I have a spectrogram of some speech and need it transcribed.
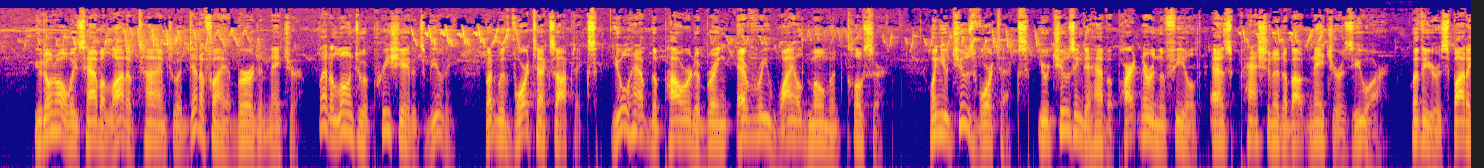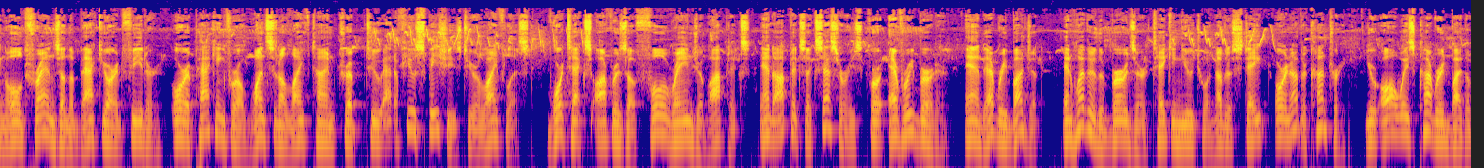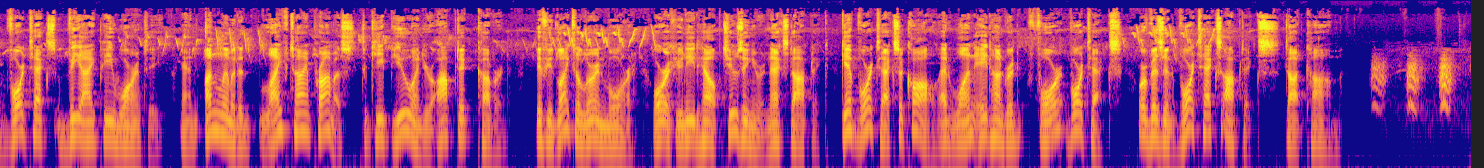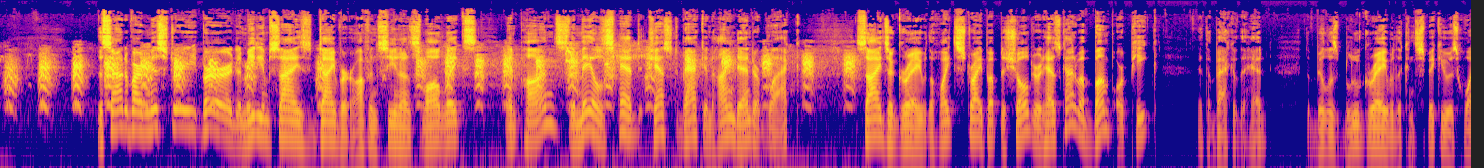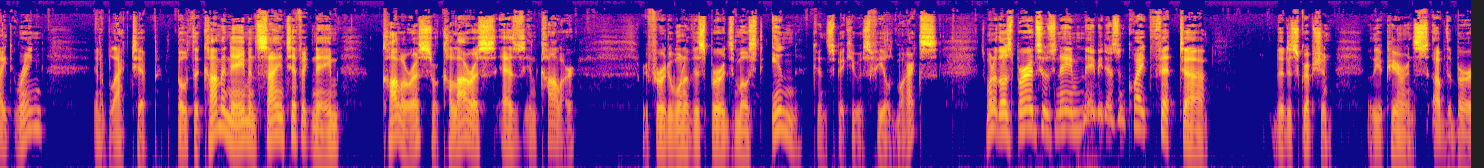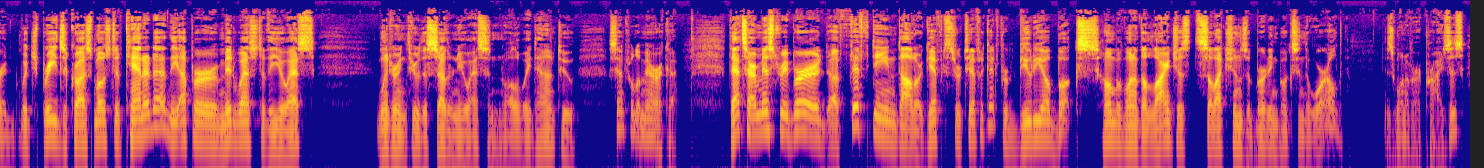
You don't always have a lot of time to identify a bird in nature, let alone to appreciate its beauty. But with Vortex Optics, you'll have the power to bring every wild moment closer. When you choose Vortex, you're choosing to have a partner in the field as passionate about nature as you are. Whether you're spotting old friends on the backyard feeder or packing for a once in a lifetime trip to add a few species to your life list, Vortex offers a full range of optics and optics accessories for every birder and every budget. And whether the birds are taking you to another state or another country, you're always covered by the Vortex VIP warranty, an unlimited lifetime promise to keep you and your optic covered. If you'd like to learn more, or if you need help choosing your next optic, give Vortex a call at 1 800 4 Vortex or visit vortexoptics.com. The sound of our mystery bird, a medium sized diver, often seen on small lakes and ponds. The male's head, chest, back, and hind end are black. Sides are gray with a white stripe up the shoulder. It has kind of a bump or peak at the back of the head. The bill is blue gray with a conspicuous white ring and a black tip. Both the common name and scientific name, Colarus or Colaris as in collar, refer to one of this bird's most inconspicuous field marks. It's one of those birds whose name maybe doesn't quite fit uh, the description the appearance of the bird, which breeds across most of Canada and the upper Midwest of the U.S., wintering through the southern U.S. and all the way down to Central America. That's our mystery bird, a $15 gift certificate for Buteo Books, home of one of the largest selections of birding books in the world, is one of our prizes,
